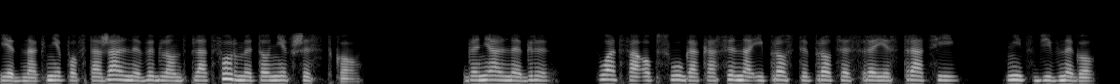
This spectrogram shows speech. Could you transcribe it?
Jednak niepowtarzalny wygląd platformy to nie wszystko. Genialne gry, łatwa obsługa kasyna i prosty proces rejestracji, nic dziwnego,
